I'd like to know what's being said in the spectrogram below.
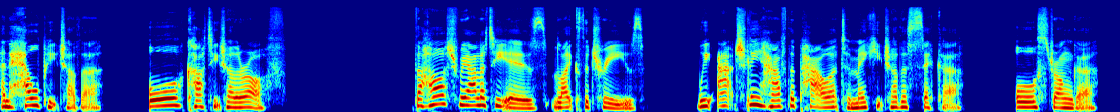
and help each other or cut each other off. The harsh reality is, like the trees, we actually have the power to make each other sicker or stronger.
